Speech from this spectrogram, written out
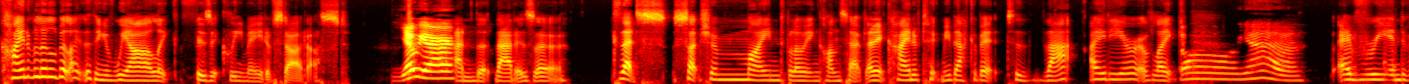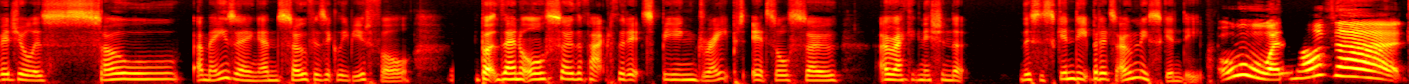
kind of a little bit like the thing of we are like physically made of stardust Yeah, we are. and that that is a 'cause that's such a mind-blowing concept and it kind of took me back a bit to that idea of like Oh, yeah. every individual is so amazing and so physically beautiful but then also the fact that it's being draped it's also a recognition that this is skin deep but it's only skin deep Oh, I love that.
